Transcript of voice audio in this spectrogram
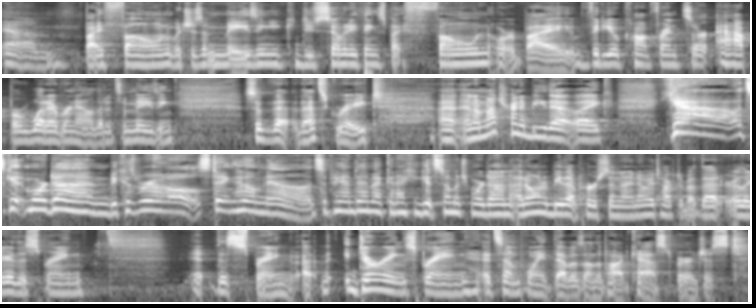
um, by phone, which is amazing. You can do so many things by phone or by video conference or app or whatever now that it's amazing. So that that's great. Uh, and I'm not trying to be that like, yeah, let's get more done because we're all staying home now. It's a pandemic and I can get so much more done. I don't want to be that person. I know I talked about that earlier this spring. This spring, uh, during spring, at some point, that was on the podcast where just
